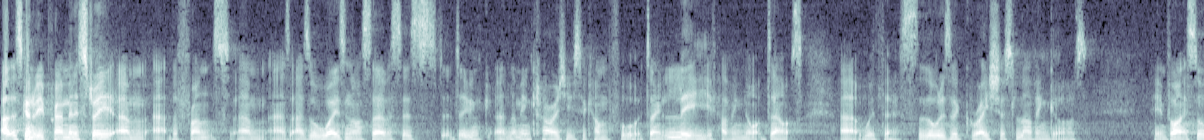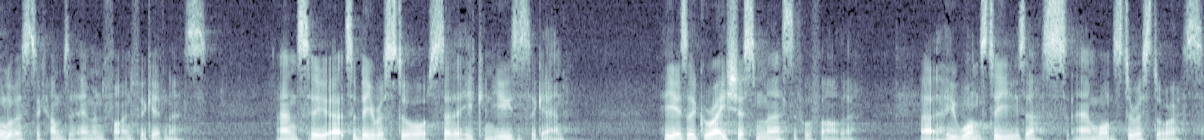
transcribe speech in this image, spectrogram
Uh, there's going to be prayer ministry um, at the front, um, as, as always in our services. Do, uh, let me encourage you to come forward. Don't leave having not dealt uh, with this. The Lord is a gracious, loving God He invites all of us to come to Him and find forgiveness and to, uh, to be restored so that He can use us again. He is a gracious, merciful Father uh, who wants to use us and wants to restore us.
